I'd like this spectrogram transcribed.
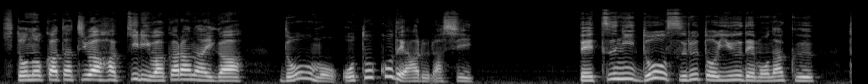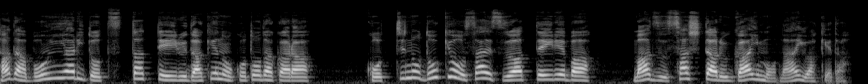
人の形ははっきりわからないが、どうも男であるらしい。別にどうするというでもなく、ただぼんやりと突っ立っているだけのことだから、こっちの度胸さえ座っていれば、まず刺したる害もないわけだ。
